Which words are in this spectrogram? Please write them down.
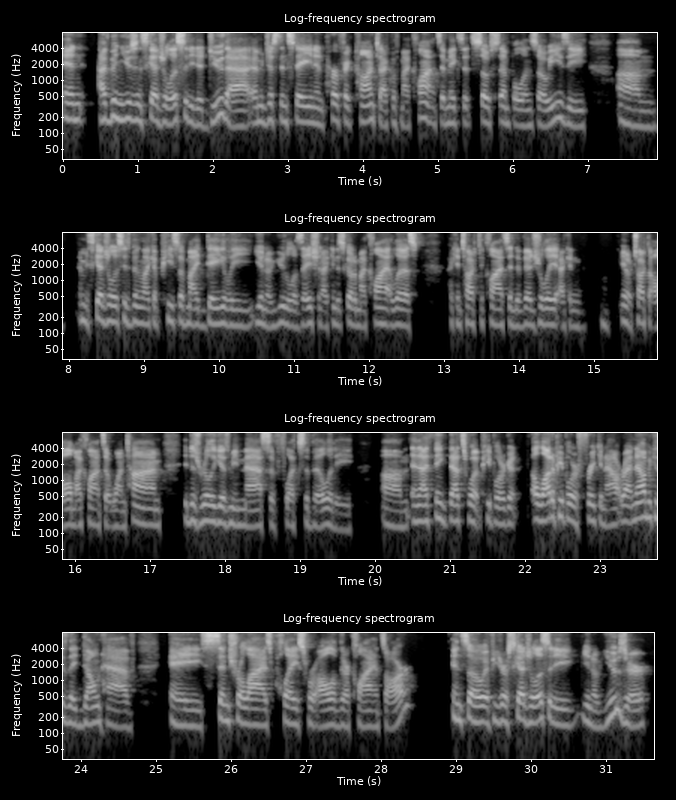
And i've been using schedulicity to do that. I mean just in staying in perfect contact with my clients. It makes it so simple and so easy. Um, i mean schedulicity has been like a piece of my daily you know utilization. I can just go to my client list I can talk to clients individually. I can, you know, talk to all my clients at one time. It just really gives me massive flexibility. Um, and I think that's what people are going. A lot of people are freaking out right now because they don't have a centralized place where all of their clients are. And so, if you're a Schedulicity, you know, user,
